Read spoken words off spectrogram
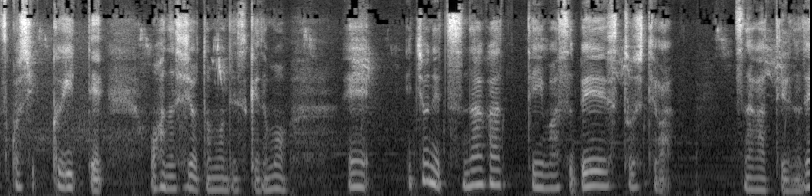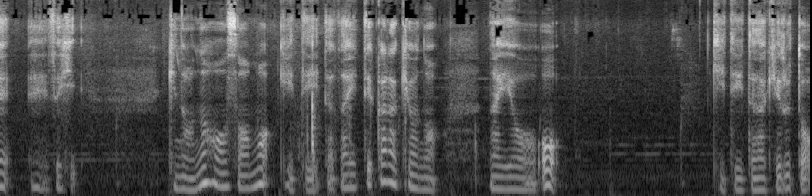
少し区切ってお話ししようと思うんですけども、えー、一応ね、つながっています。ベースとしてはつながっているので、えー、ぜひ昨日の放送も聞いていただいてから今日の内容を聞いていただけると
